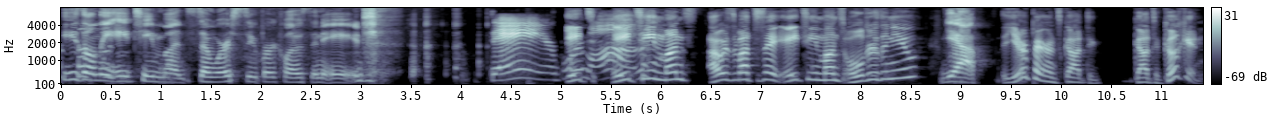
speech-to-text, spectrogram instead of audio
He's only 18 months, so we're super close in age. Dang, your poor Eight, mom. 18 months. I was about to say 18 months older than you. Yeah. Your parents got to got to cooking.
